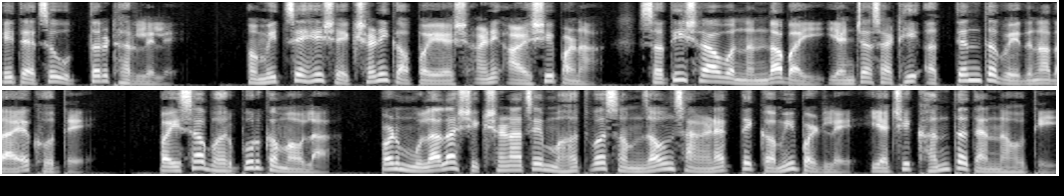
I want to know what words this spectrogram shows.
हे त्याचं उत्तर ठरलेले. अमितचे हे शैक्षणिक अपयश आणि आळशीपणा सतीशराव व नंदाबाई यांच्यासाठी अत्यंत वेदनादायक होते. पैसा भरपूर कमावला पण मुलाला शिक्षणाचे महत्त्व समजावून सांगण्यात ते कमी पडले याची खंत त्यांना होती.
